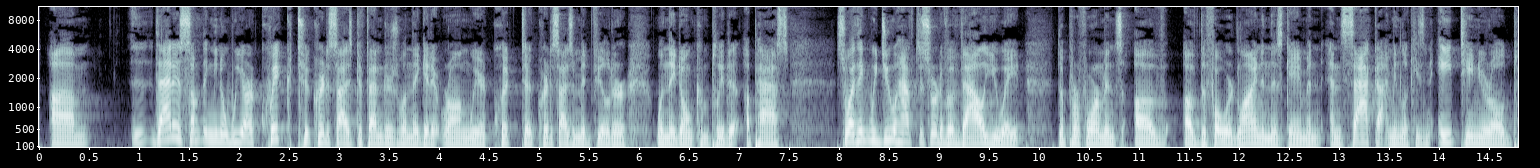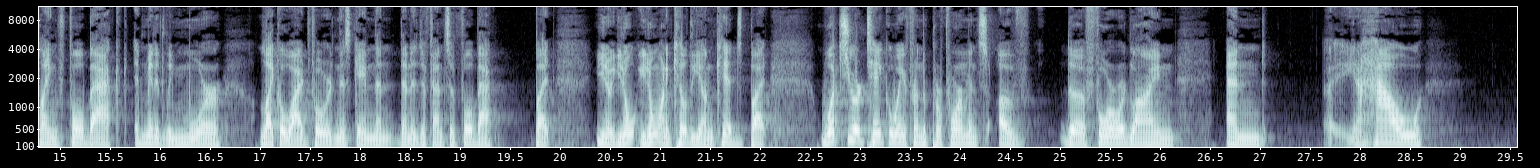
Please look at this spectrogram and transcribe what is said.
um, that is something, you know, we are quick to criticize defenders when they get it wrong. We are quick to criticize a midfielder when they don't complete a pass. So I think we do have to sort of evaluate the performance of of the forward line in this game. And and Saka, I mean, look, he's an 18 year old playing fullback, admittedly more like a wide forward in this game than than a defensive fullback. But you know, you don't you don't want to kill the young kids. But what's your takeaway from the performance of the forward line, and uh, you know how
